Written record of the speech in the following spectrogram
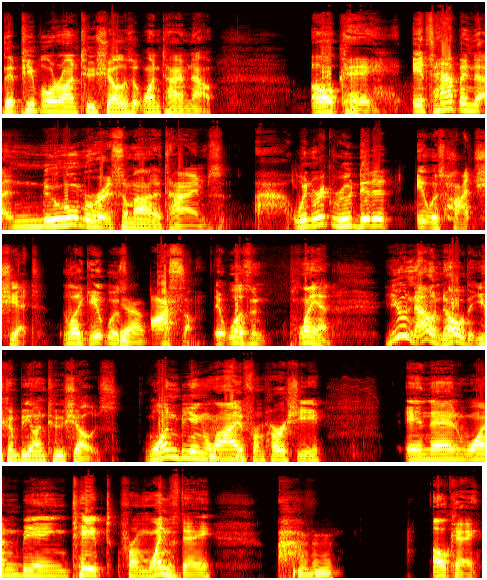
That people are on two shows at one time now. Okay, it's happened a numerous amount of times. When Rick Rude did it, it was hot shit. Like it was Yeah. awesome. It wasn't planned. You now know that you can be on two shows. One being live from Hershey, and then one being taped from Wednesday. hmm Okay,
